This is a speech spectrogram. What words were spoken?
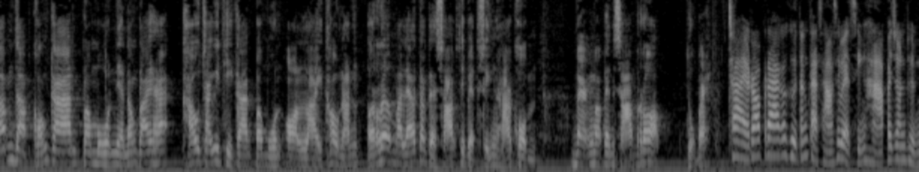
ลำดับของการประมูลเนี่ยน้องไบรท์ฮะเขาใช้วิธีการประมูลออนไลน์เท่านั้น เริ่มมาแล้วตั้งแต่ 31 สิงหาคม แบ่งมาเป็น 3 รอบ ถูกไหม ใช่ รอบแรกก็คือตั้งแต่ 31 สิงหาไปจนถึง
